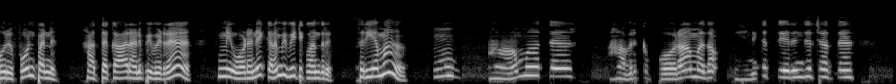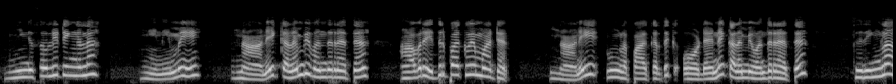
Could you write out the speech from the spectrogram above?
ஒரு ஃபோன் பண்ணு. அத்தை கார் அனுப்பி விடுறேன். நீ உடனே கிளம்பி வீட்டுக்கு வந்துரு. சரியாமா ஆமா அத்தை. அவருக்கு பொறாம தான். எனக்கு தெரிஞ்சிச்சு அத்தை. நீங்க சொல்லிட்டீங்கல்ல? இனிமே நானே கிளம்பி வந்துடுறேன் அத்தை. அவரை எதிர்பார்க்கவே மாட்டேன். நானே உங்களை பார்க்கறதுக்கு உடனே கிளம்பி வந்துடுறேன் அத்தை. சரிங்களா?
